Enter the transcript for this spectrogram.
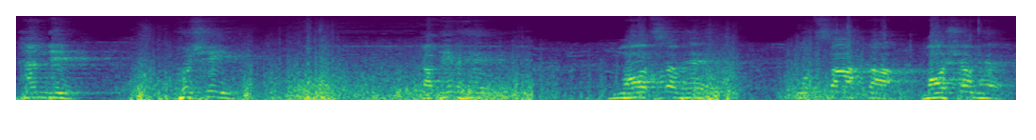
धन्य खुशी का दिन है। महोत्सव है, उत्साह का मौसम है।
